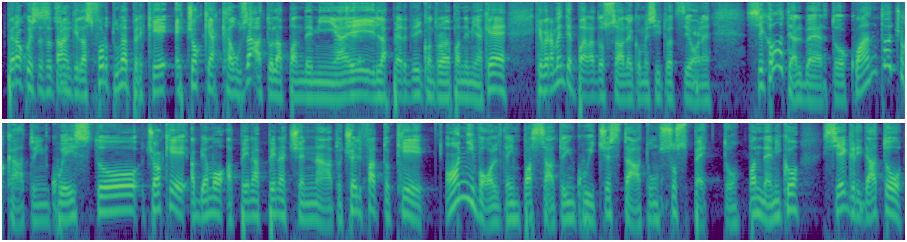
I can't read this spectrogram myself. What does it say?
però questa è stata sì. anche la sfortuna perché è ciò che ha causato la pandemia e la perdita di controllo della pandemia, che è, che è veramente paradossale come situazione. Secondo te Alberto, quanto ha giocato in questo ciò che abbiamo appena appena accennato, cioè il fatto che ogni volta in passato in cui c'è stato un sospetto pandemico si è gridato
